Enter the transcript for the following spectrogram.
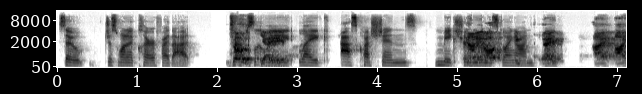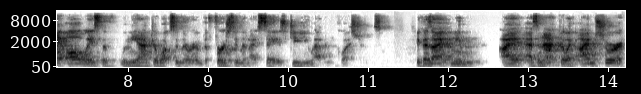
So, just want to clarify that. Totally. Absolutely, Yeah, yeah, like ask questions, make sure And you know what's going on. I, I, I always, the, when the actor walks in the room, the first thing that I say is, "Do you have any questions?" Because I, I mean, I as an actor, like I'm sure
